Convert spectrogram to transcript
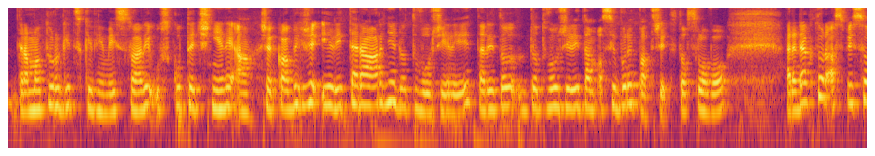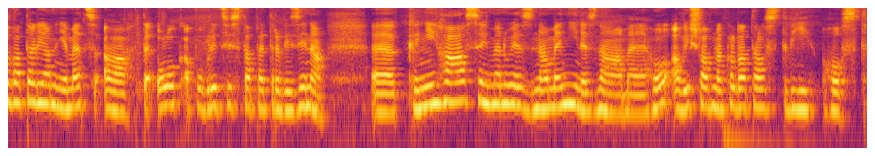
dramaturgicky vymysleli, uskutečnili a řekla bych, že i literárně dotvořili. Tady to dotvořili, tam asi bude patřit to slovo. Redaktor a spisovatel Jan Němec a teolog a publicista Petr Vizina. Eh, kniha se jmenuje Znamení neznámého a vyšla v nakladatelství Host.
